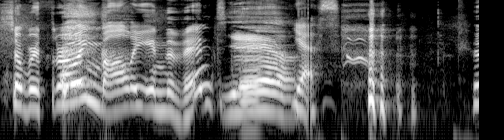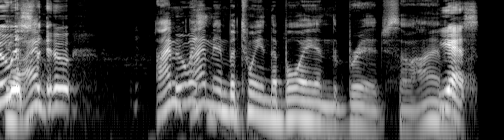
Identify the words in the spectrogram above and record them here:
So we're throwing Molly in the vent. Yeah. Yes. Who Yo, is I'm- who? I'm Who is- I'm in between the boy and the bridge, so I'm Yes.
